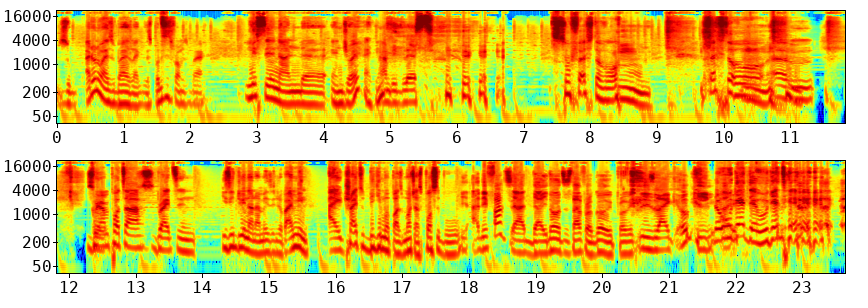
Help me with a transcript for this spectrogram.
Zub. I don't know why Zubair is like this, but this is from Zubair. Listen and uh, enjoy, I think. And be blessed. so first of all, Hmm. first of all, um, Graham Potter, Brighton, is he doing an amazing job? I mean, I try to big him up as much as possible. Yeah, the fact that, that you don't want to start from God with promise is like okay. No, we'll I- get there. We'll get there.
